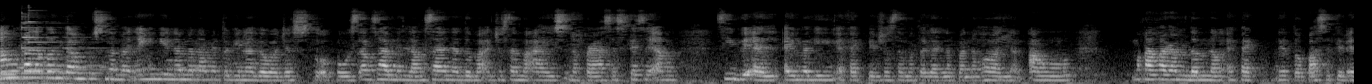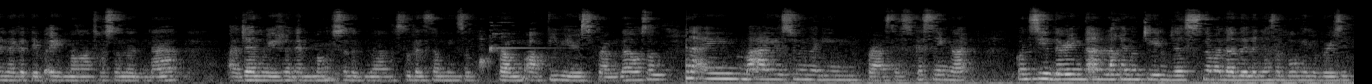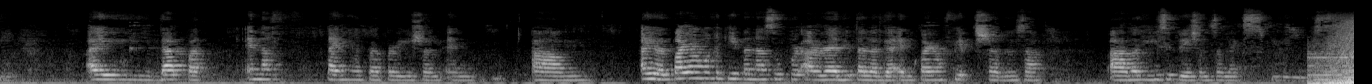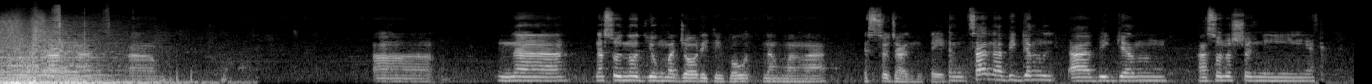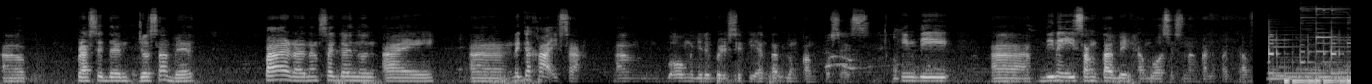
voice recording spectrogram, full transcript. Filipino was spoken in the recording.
Ang Calapan campus naman ay hindi naman namin to ginagawa just to oppose. Ang sa amin lang, sana dumaan siya sa maayos na process kasi ang CBL ay magiging effective siya sa matagal na panahon. Ang makakaramdam ng effect nito, positive and negative, ay mga susunod na uh, generation and mga susunod na students ng Minso from a few years from now. So, sana ay maayos yung naging process kasi nga, considering na ang laki ng changes na madadala niya sa buong university, ay dapat enough time yung preparation and um, ayun, parang makikita na super uh, ready talaga and parang fit siya dun sa uh, magiging situation sa next few years. sana um, ah, na nasunod yung majority vote ng mga estudyante. And sana bigyang ah, bigyang ah, solusyon ni ah, President Josabet para nang sa ganun ay ah, nagkakaisa ang buong university at tatlong campuses. Hindi ah, hindi na isang tabi ang boses ng Kalapan Campus.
